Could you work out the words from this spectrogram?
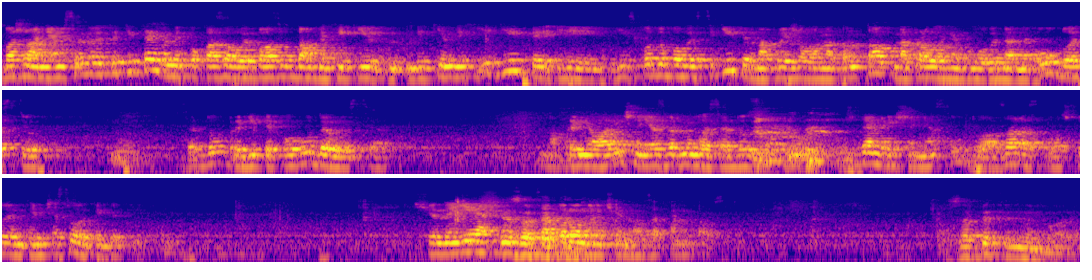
бажанням всиновити дітей, вони показали базу даних, які, які в них є діти, і їй сподобались ці діти, вона приїжджала на контакт, направлення було видане областю. Ну, Все добре, діти погодилися. Вона прийняла рішення, звернулася до суду, ждемо рішення суду, а зараз влаштуємо тимчасове під опіку. Що не є забороною чинного законодавства. Запитань немає.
